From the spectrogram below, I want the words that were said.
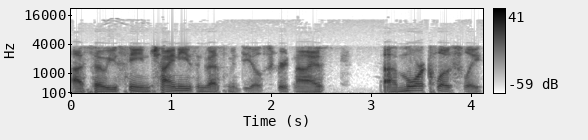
Uh, so you've seen Chinese investment deals scrutinized uh, more closely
